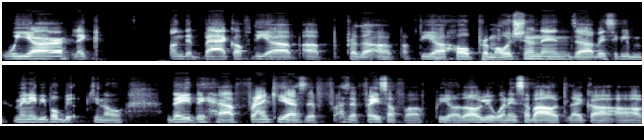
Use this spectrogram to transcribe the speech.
we are like on the back of the uh, uh, the, uh of the uh, whole promotion and uh, basically many people you know they they have frankie as the as the face of uh, pow when it's about like uh, uh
